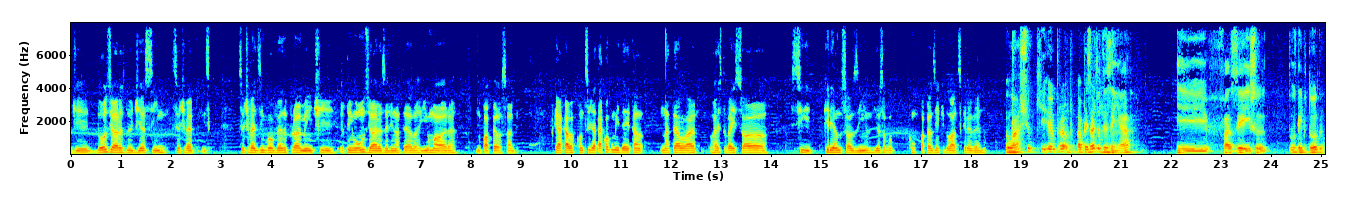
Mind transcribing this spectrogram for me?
de 12 horas do dia, assim, se eu tiver se eu estiver desenvolvendo, provavelmente eu tenho 11 horas ali na tela e uma hora no papel, sabe? Porque acaba quando você já tá com alguma ideia e tá na tela lá, o resto vai só se criando sozinho e eu só vou com o papelzinho aqui do lado escrevendo. Eu acho que, eu, pra, apesar de eu desenhar e fazer isso o tempo todo,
